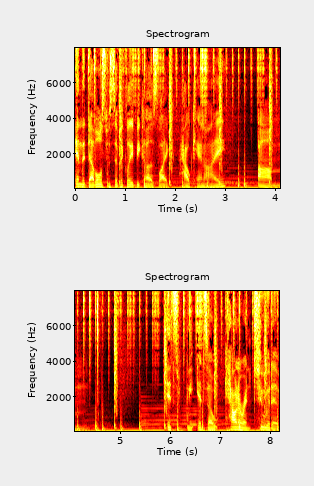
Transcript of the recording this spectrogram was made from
in the devil specifically, because like, how can I? Um, it's we it's a counterintuitive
